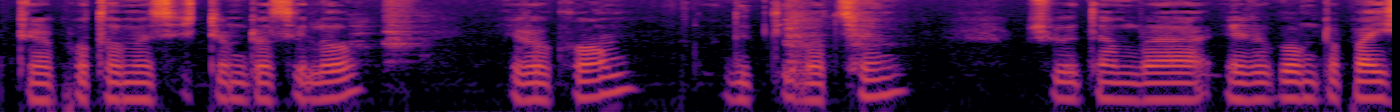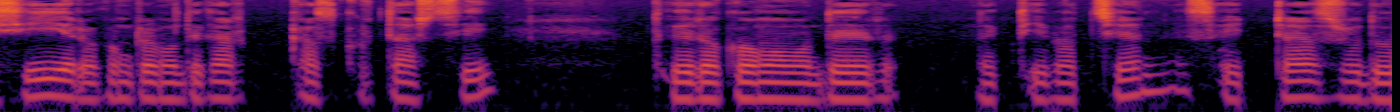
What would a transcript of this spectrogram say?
এটার প্রথমে সিস্টেমটা ছিল এরকম, দেখতেই পাচ্ছেন। শুরুতে আমরা এরকমটা পাইছি, এরকমটার মধ্যে কাজ করতে আসছি। তো এরকম আমাদের দেখতেই পাচ্ছেন সাইডটা শুধু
